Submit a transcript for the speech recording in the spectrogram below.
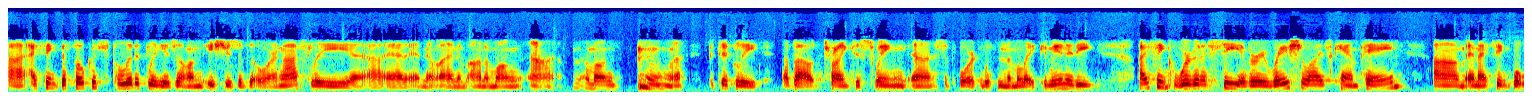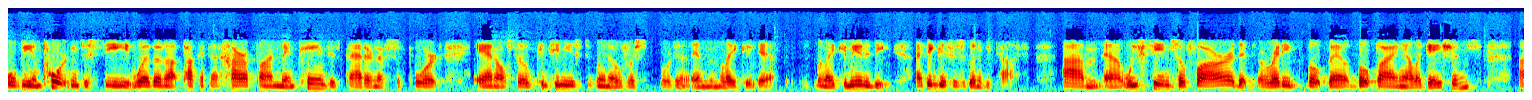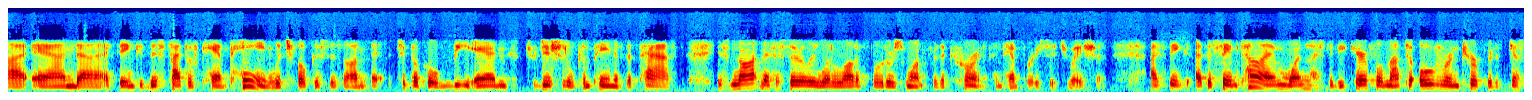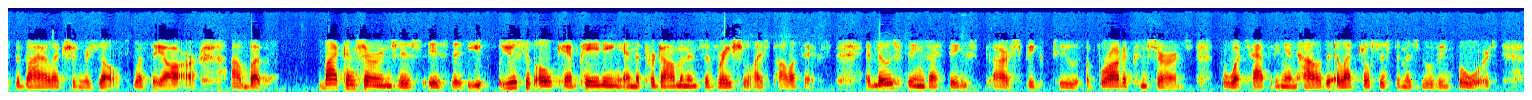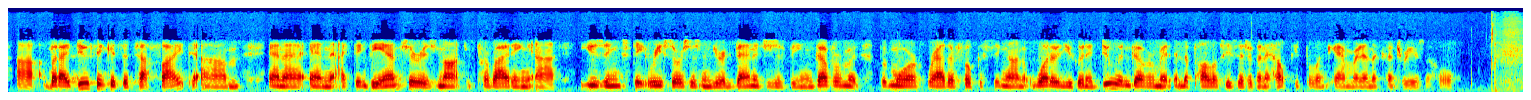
Uh, I think the focus politically is on issues of the Orang Asli uh, and, and, and on among uh, among particularly about trying to swing uh, support within the Malay community. I think we're going to see a very racialized campaign. Um, and I think what will be important to see whether or not Pakatan Harapan maintains its pattern of support and also continues to win over support in, in the Malay, uh, Malay community. I think this is going to be tough. Um, uh, we've seen so far that already vote, vote buying allegations, uh, and uh, I think this type of campaign, which focuses on typical BN traditional campaign of the past, is not necessarily what a lot of voters want for the current contemporary situation. I think at the same time, one has to be careful not to overinterpret just the by-election results, what they are, um, but my concerns is is the use of old campaigning and the predominance of racialized politics, and those things I think are speak to broader concerns for what's happening and how the electoral system is moving forward. Uh, but I do think it's a tough fight, um, and uh, and I think the answer is not providing uh, using state resources and your advantages of being in government, but more rather focusing on what are you going to do in government and the policies that are going to help people in Cameron and the country as a whole.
